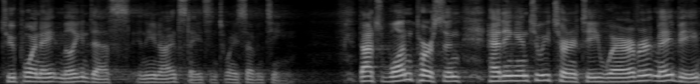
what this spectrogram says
2.8 million deaths in the United States in 2017. That's one person heading into eternity, wherever it may be,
